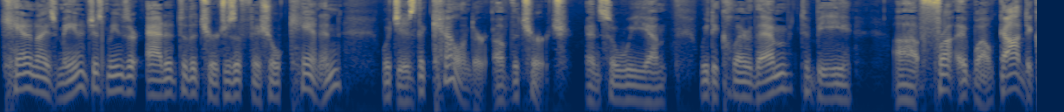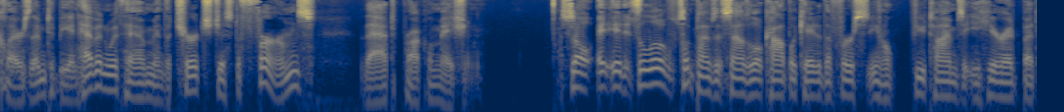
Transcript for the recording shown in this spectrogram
canonized mean? It just means they're added to the church's official canon, which is the calendar of the church. And so we um, we declare them to be uh, well, God declares them to be in heaven with Him, and the church just affirms that proclamation. So it, it's a little. Sometimes it sounds a little complicated the first you know few times that you hear it, but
